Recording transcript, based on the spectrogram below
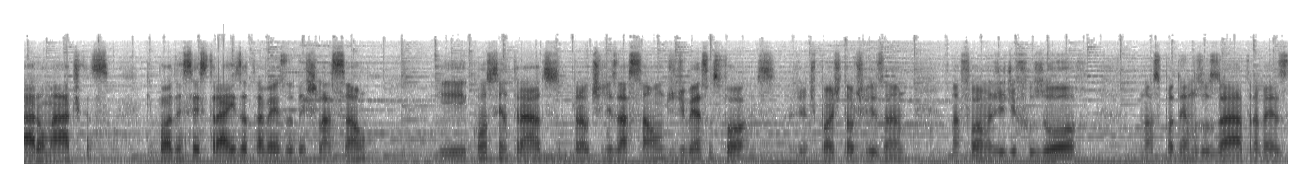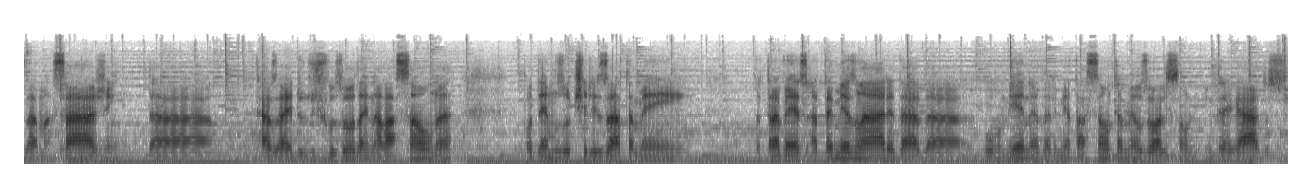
aromáticas que podem ser extraídos através da destilação e concentrados para utilização de diversas formas. A gente pode estar utilizando na forma de difusor, nós podemos usar através da massagem, da casa do difusor, da inalação, né? Podemos utilizar também através, até mesmo na área da, da gourmet, né, da alimentação, também os óleos são empregados.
